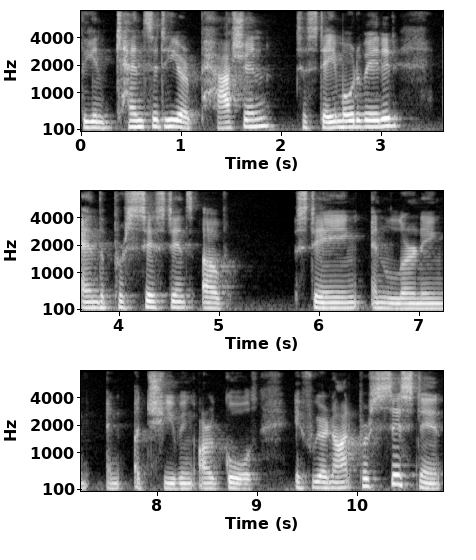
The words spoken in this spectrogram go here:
the intensity or passion to stay motivated, and the persistence of staying and learning and achieving our goals. If we are not persistent,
